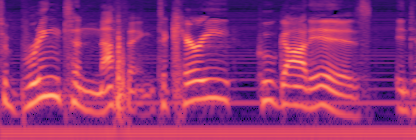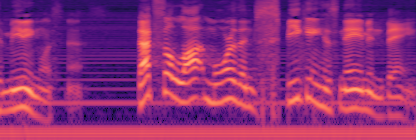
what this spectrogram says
to bring to nothing, to carry who God is into meaninglessness. That's a lot more than speaking his name in vain.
